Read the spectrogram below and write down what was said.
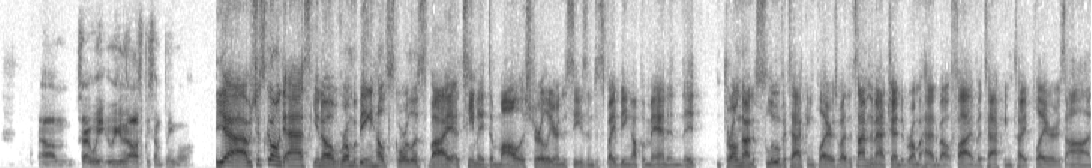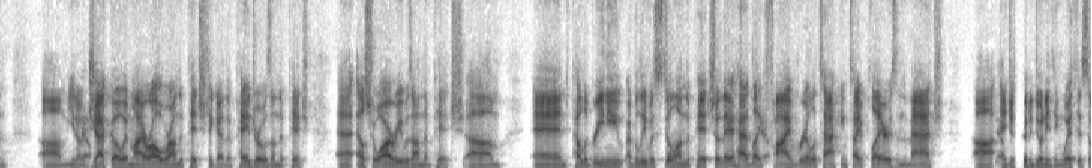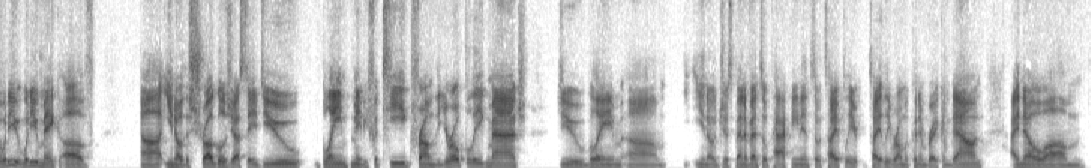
um, sorry, were you, were you going to ask me something or? Yeah, I was just going to ask, you know, Roma being held scoreless by a team they demolished earlier in the season, despite being up a man and it throwing on a slew of attacking players. By the time the match ended, Roma had about five attacking type players on. Um, you know, yeah. Dzeko and Mayoral were on the pitch together. Pedro was on the pitch. Uh, El Shaarawy was on the pitch. Um, and Pellegrini, I believe, was still on the pitch. So they had like yeah. five real attacking type players in the match uh, yeah. and just couldn't do anything with it. So what do you what do you make of uh, you know the struggles yesterday? Do you blame maybe fatigue from the Europa League match? Do you blame um, you know just Benevento packing in so tightly tightly Roma couldn't break them down? I know um,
